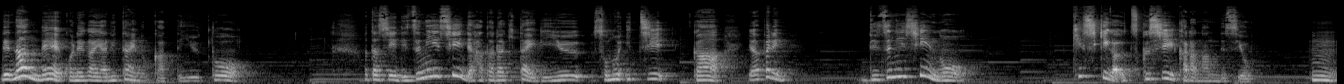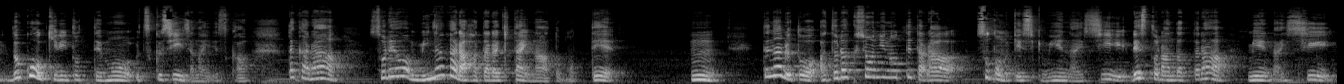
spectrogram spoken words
でなんでこれがやりたいのかっていうと私ディズニーシーで働きたい理由その1がやっぱりディズニーシーの景色が美しいからなんですよ。うん、どこを切り取っても美しいじゃないですかだからそれを見ながら働きたいなと思ってうん。ってなるとアトラクションに乗ってたら外の景色見えないしレストランだったら見えないし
